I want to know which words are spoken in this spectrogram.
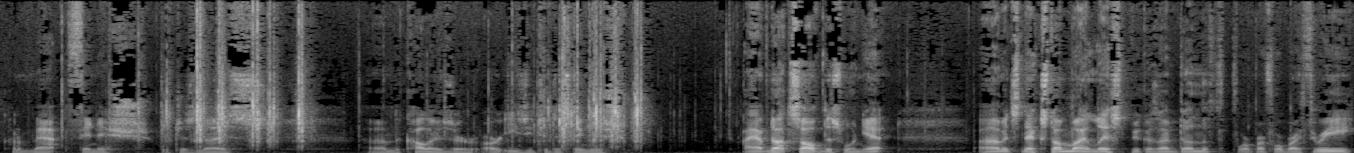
kind of matte finish, which is nice. Um, the colors are, are easy to distinguish. I have not solved this one yet. Um, it's next on my list because I've done the 4x4x3.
